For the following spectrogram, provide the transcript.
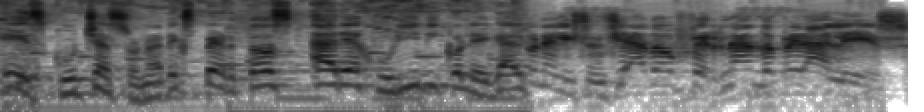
Escucha Zona de Expertos, área jurídico legal con el licenciado Fernando Perales.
